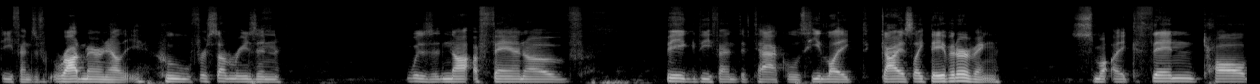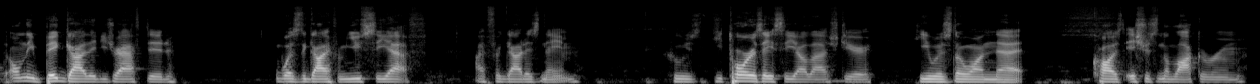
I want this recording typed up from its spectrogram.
defensive Rod Marinelli, who for some reason was not a fan of big defensive tackles. He liked guys like David Irving, small, like thin, tall. The only big guy that he drafted was the guy from UCF. I forgot his name. Who's he tore his ACL last year. He was the one that caused issues in the locker room.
